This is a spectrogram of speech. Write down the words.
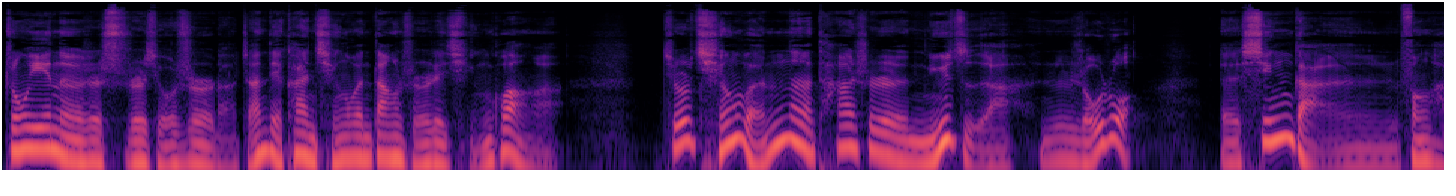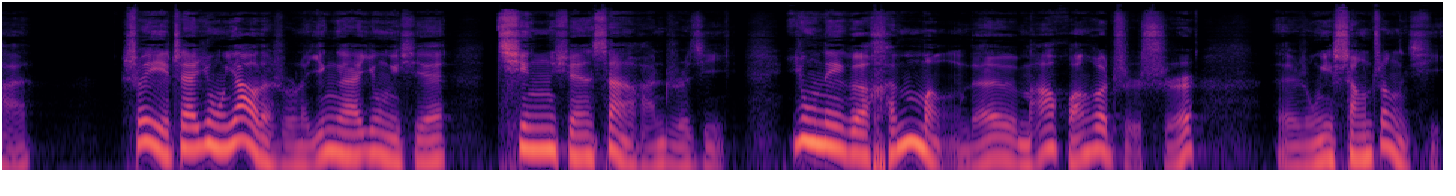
中医呢是实事求是的，咱得看晴雯当时这情况啊。就是晴雯呢，她是女子啊，柔弱，呃，心感风寒，所以在用药的时候呢，应该用一些清宣散寒之剂。用那个很猛的麻黄和枳实，呃，容易伤正气。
